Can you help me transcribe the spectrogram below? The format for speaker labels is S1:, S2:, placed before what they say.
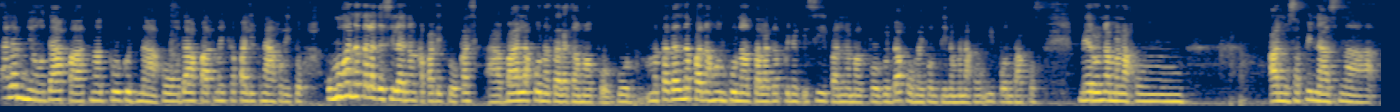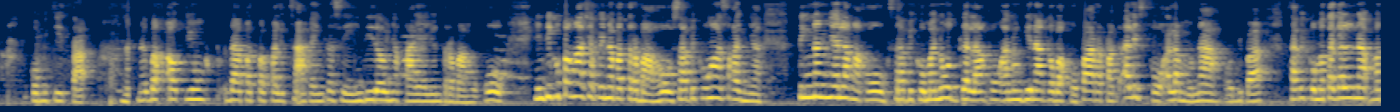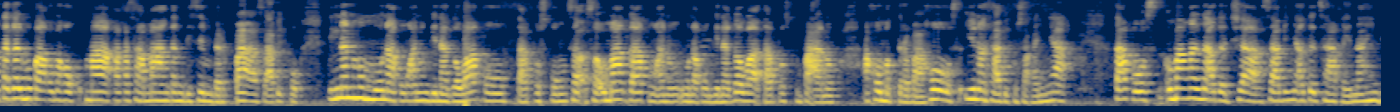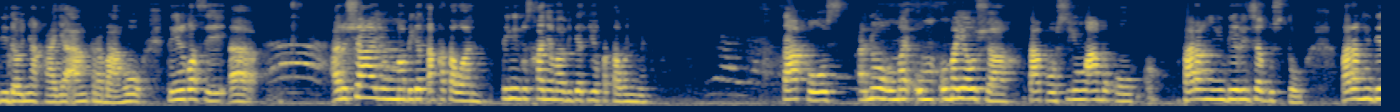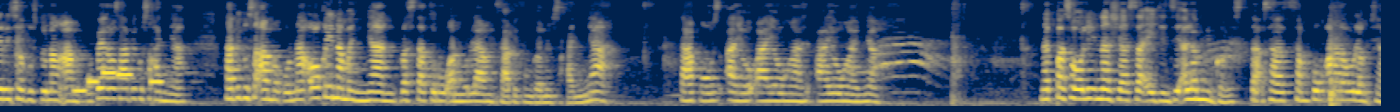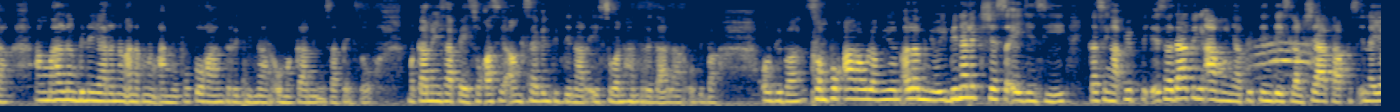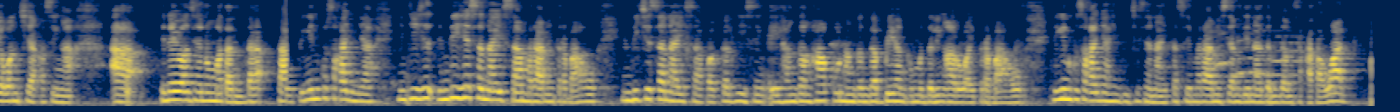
S1: Alam nyo, dapat nag-for good na ako. Dapat may kapalit na ako rito. Kumuha na talaga sila ng kapalit ko kasi ah, bala ko na talaga mag-for good. Matagal na panahon ko na talaga pinag-isipan na mag-for good ako. May konti naman akong ipon. Tapos meron naman akong ano sa Pinas na kumikita. Nag-back out yung dapat papalit sa akin kasi hindi daw niya kaya yung trabaho ko. Hindi ko pa nga siya pinapatrabaho. Sabi ko nga sa kanya, tingnan niya lang ako. Sabi ko, manood ka lang kung anong ginagawa ko para pag alis ko, alam mo na. O, di ba? Sabi ko, matagal na, matagal mo pa ako makakasama hanggang December pa. Sabi ko, tingnan mo muna kung anong ginagawa ko. Tapos kung sa, sa umaga, kung anong una kong ginagawa. Tapos kung paano ako magtrabaho. Yun ang sabi ko sa kanya. Tapos, umangal na agad siya. Sabi niya agad sa akin na hindi daw niya kaya ang trabaho. Tingin ko kasi, ah, ano siya, yung mabigat ang katawan. Tingin ko sa kanya mabigat yung katawan niya. Tapos, ano, umay, um- umayaw siya. Tapos, yung amo ko, parang hindi rin siya gusto. Parang hindi rin siya gusto ng amo ko. Pero sabi ko sa kanya, sabi ko sa amo ko na okay naman yan. Basta turuan mo lang. Sabi ko ganun sa kanya. Tapos, ayaw, ayaw nga, ayaw nga niya. Nagpasoli na siya sa agency. Alam niyo guys, ta- sa sampung araw lang siya, ang mahal ng binayaran ng anak ng amo ko, 200 dinar o magkano yun sa peso. Magkano yun sa peso kasi ang 70 dinar is 100 dollar, o di ba? O di ba? Sampung araw lang yun. Alam niyo, ibinalik siya sa agency kasi nga 50, eh, sa dating amo niya 15 days lang siya tapos inayawan siya kasi nga ah, inayawan siya nung matanda. Tapos tingin ko sa kanya, hindi hindi siya sanay sa maraming trabaho. Hindi siya sanay sa pagkagising eh hanggang hapon, hanggang gabi, hanggang madaling araw ay trabaho. Tingin ko sa kanya hindi siya sanay kasi marami siyang dinadamdam sa katawan.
